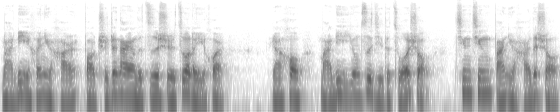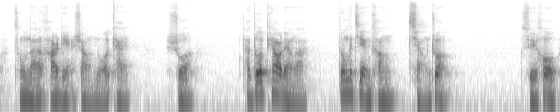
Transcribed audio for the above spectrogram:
玛丽和女孩保持着那样的姿势坐了一会儿，然后玛丽用自己的左手轻轻把女孩的手从男孩脸上挪开，说。她多漂亮啊！多么健康强壮。随后，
